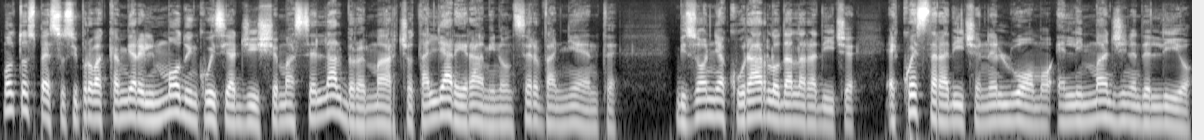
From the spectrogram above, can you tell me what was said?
molto spesso si prova a cambiare il modo in cui si agisce, ma se l'albero è marcio, tagliare i rami non serve a niente. Bisogna curarlo dalla radice, e questa radice nell'uomo è l'immagine dell'io.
